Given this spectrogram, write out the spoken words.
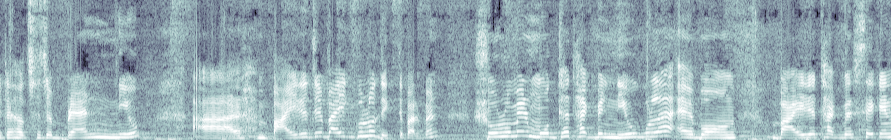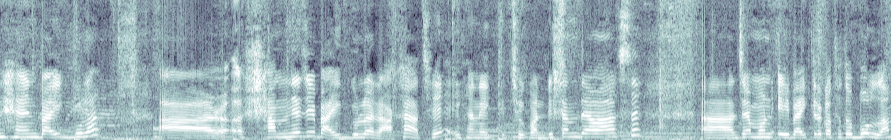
এটা হচ্ছে যে ব্র্যান্ড নিউ আর বাইরে যে বাইকগুলো দেখতে পারবেন শোরুমের মধ্যে থাকবে নিউগুলা এবং বাইরে থাকবে সেকেন্ড হ্যান্ড বাইকগুলা। আর সামনে যে বাইকগুলো রাখা আছে, এখানে কিছু কন্ডিশন দেওয়া আছে। যেমন এই বাইকটার কথা তো বললাম,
